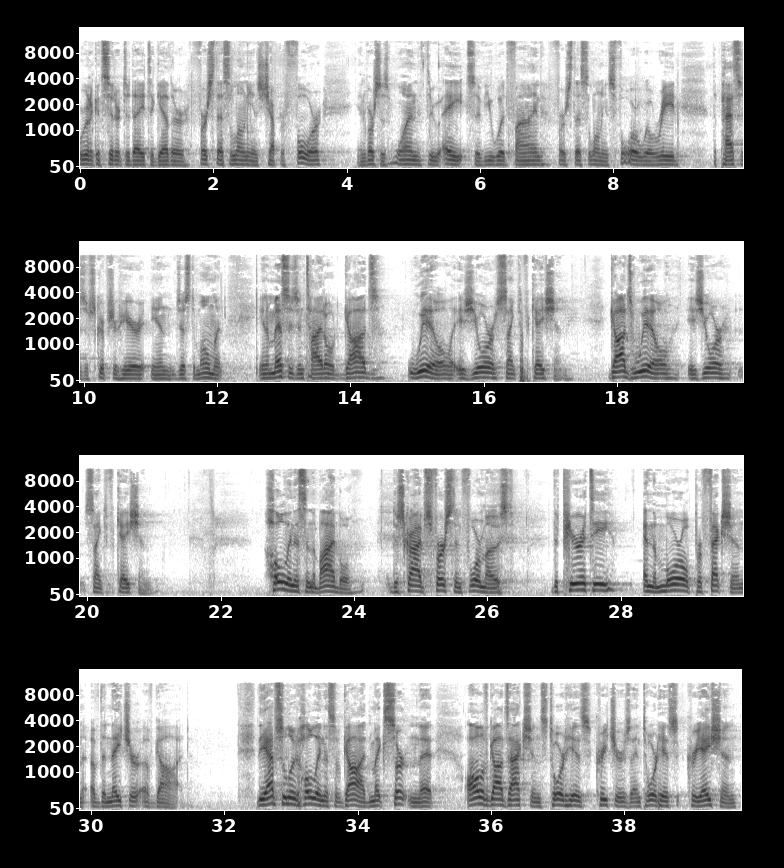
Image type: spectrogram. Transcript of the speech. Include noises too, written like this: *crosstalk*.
We're going to consider today together 1 Thessalonians chapter 4 in verses 1 through 8. So if you would find 1 Thessalonians 4, we'll read the passage of Scripture here in just a moment in a message entitled God's Will is Your Sanctification. God's will is your sanctification. Holiness in the Bible describes first and foremost the purity and the moral perfection of the nature of God. The absolute holiness of God makes certain that all of God's actions toward his creatures and toward his creation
